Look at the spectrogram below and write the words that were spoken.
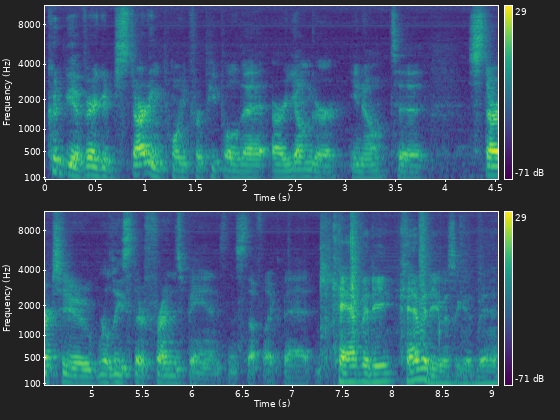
could be a very good starting point for people that are younger, you know, to start to release their friends' bands and stuff like that. Cavity. Cavity was a good band.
